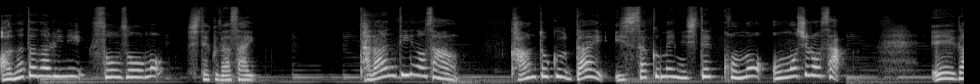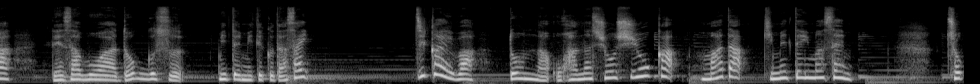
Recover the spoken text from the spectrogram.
あなたなりに想像もしてくださいタランティーノさん監督第1作目にしてこの面白さ映画レザボアドッグス見てみてください次回はどんなお話をしようかまだ決めていません。直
